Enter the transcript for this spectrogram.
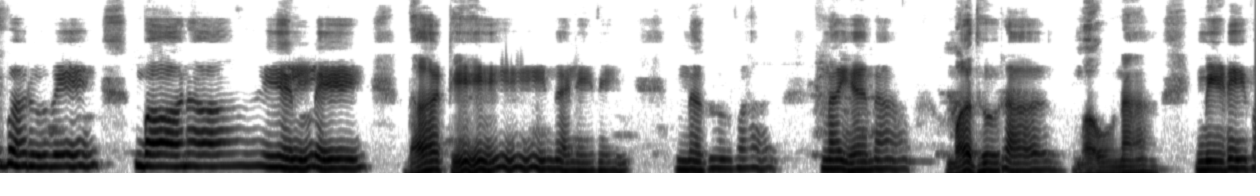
ಬರುವೆ. ಬಾನ ಎಲ್ಲಿ ದಾಟಿ ನಲಿವೆ, ನಗುವ ನಯನ ಮಧುರ ಮೌನ ಮಿಡಿವ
